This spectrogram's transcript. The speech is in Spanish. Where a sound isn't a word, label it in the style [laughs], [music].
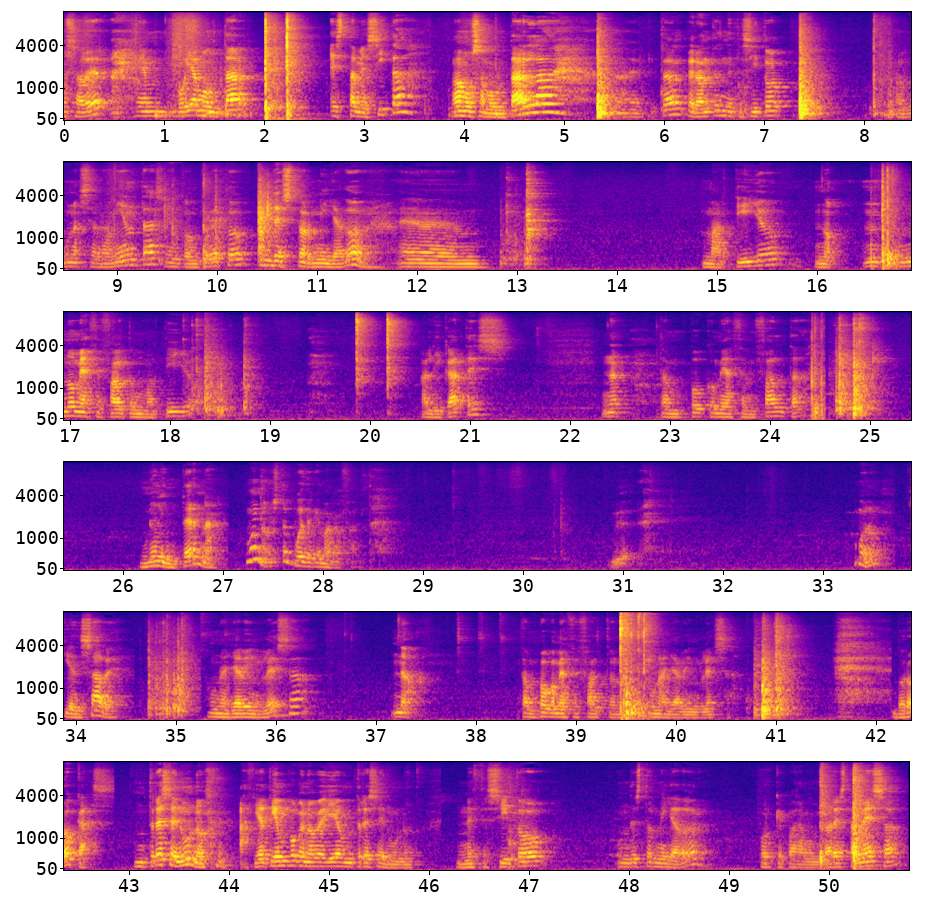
vamos a ver, em, voy a montar esta mesita, vamos a montarla, a ver qué tal, pero antes necesito algunas herramientas, en concreto un destornillador. Em, martillo, no, no me hace falta un martillo. Alicates, no, tampoco me hacen falta. Una linterna. Bueno, esto puede que me haga falta. Bueno, quién sabe. ¿Una llave inglesa? No. Tampoco me hace falta una llave inglesa. Brocas. Un 3 en 1. [laughs] Hacía tiempo que no veía un 3 en 1. Necesito un destornillador, porque para montar esta mesa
